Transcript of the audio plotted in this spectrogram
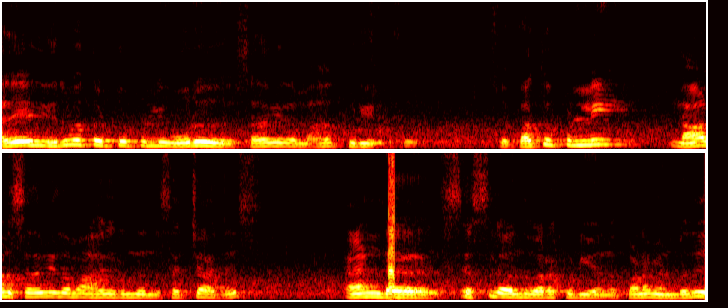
அதே இது இருபத்தெட்டு புள்ளி ஒரு சதவீதமாக கூடியிருக்குது. ஸோ பத்து புள்ளி நாலு சதவீதமாக இருந்த அந்த சர்ச்சார்ஜஸ் அண்ட் செஸ்ஸில் வந்து வரக்கூடிய அந்த பணம் என்பது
